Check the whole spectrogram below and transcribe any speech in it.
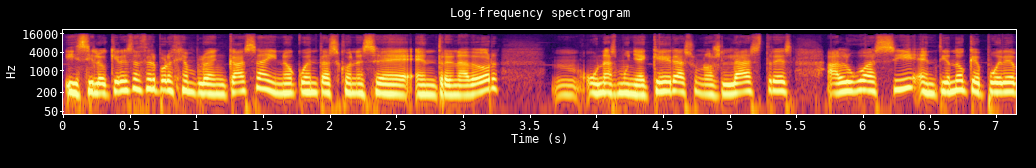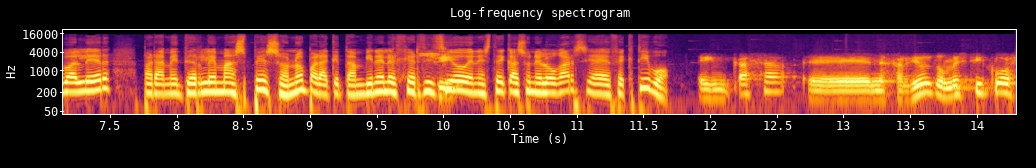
Y si lo quieres hacer, por ejemplo, en casa y no cuentas con ese entrenador, mm, unas muñequeras, unos lastres, algo así, entiendo que puede valer para meterle más peso, ¿no? Para que también el ejercicio, Sí. en este caso en el hogar, sea efectivo. En casa, eh, en ejercicios domésticos,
